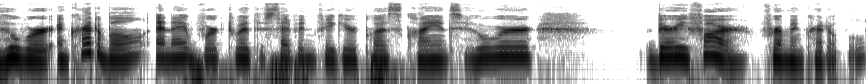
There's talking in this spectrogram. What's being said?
who were incredible. And I've worked with seven figure plus clients who were very far from incredible.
